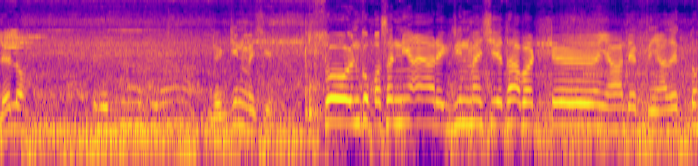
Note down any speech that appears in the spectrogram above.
ले लो। रेक्जिन में दिया रेगजिन में चाहिए। सो so, इनको पसंद नहीं आया रेगजिन में चाहिए था बट यहाँ देखते यहाँ देख तो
